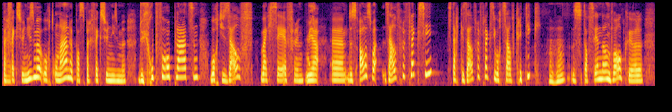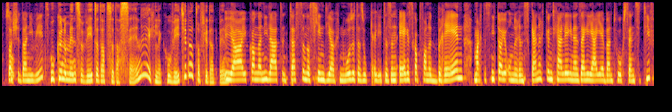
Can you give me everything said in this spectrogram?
Perfectionisme wordt onaangepast perfectionisme. De groep voorop plaatsen, wordt jezelf wegcijferen. Ja, Ehm, dus alles wat zelfreflectie, sterke zelfreflectie, wordt zelfkritiek. Dus dat zijn dan valkuilen. Dus als je dat niet weet, Hoe kunnen mensen weten dat ze dat zijn eigenlijk? Hoe weet je dat of je dat bent? Ja, je kan dat niet laten testen. Dat is geen diagnose. Het is, ook, het is een eigenschap van het brein. Maar het is niet dat je onder een scanner kunt gaan liggen en zeggen ja, jij bent hoogsensitief.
